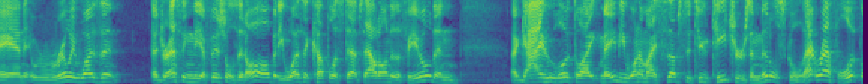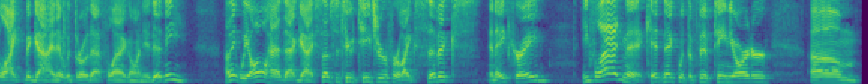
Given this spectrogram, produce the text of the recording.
and it really wasn't addressing the officials at all, but he was a couple of steps out onto the field and a guy who looked like maybe one of my substitute teachers in middle school. That ref looked like the guy that would throw that flag on you, didn't he? I think we all had that guy. Substitute teacher for like civics in eighth grade. He flagged Nick, hit Nick with the 15 yarder. Um,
